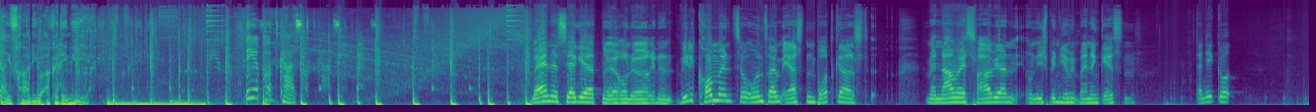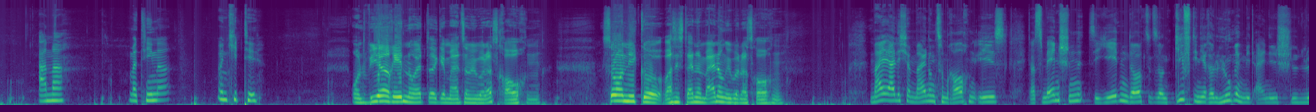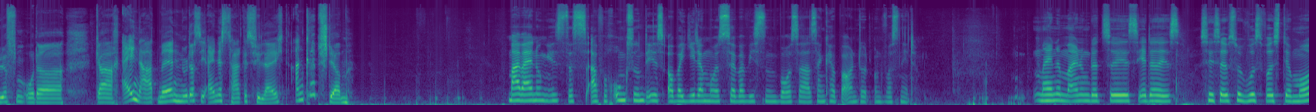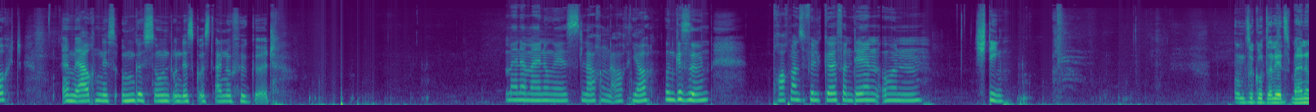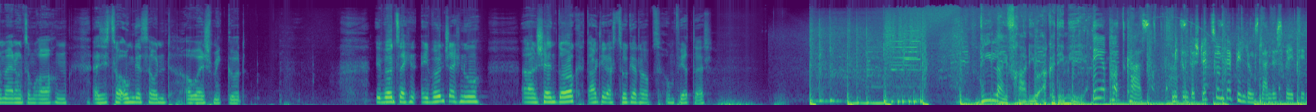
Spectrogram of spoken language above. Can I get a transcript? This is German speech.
Live-Radio Akademie. Der Podcast. Meine sehr geehrten Hörer und Hörerinnen, willkommen zu unserem ersten Podcast. Mein Name ist Fabian und ich bin hier mit meinen Gästen. Der Nico. Anna Martina. und Kitty. Und wir reden heute gemeinsam über das Rauchen. So, Nico, was ist deine Meinung über das Rauchen? Meine ehrliche Meinung zum Rauchen ist, dass Menschen sie jeden Tag sozusagen Gift in ihre Lungen mit einschlürfen oder gar einatmen, nur dass sie eines Tages vielleicht an Krebs sterben. Meine Meinung ist, dass es einfach ungesund ist, aber jeder muss selber wissen, was er seinem Körper antut und was nicht. Meine Meinung dazu ist, jeder ist sich selbst bewusst, was der macht. Ähm, Rauchen ist ungesund und es kostet auch noch viel Geld. Meine Meinung ist, Lachen auch, ja, ungesund. Braucht man so viel Geld von denen und stinkt. Und zu guter Letzt meine Meinung zum Rauchen. Es ist zwar ungesund, aber es schmeckt gut. Ich wünsche euch, ich wünsch euch nur einen schönen Tag. Danke, dass ihr zugehört habt. Und viert euch. Die Live-Radio Akademie. Der Podcast mit Unterstützung der Bildungslandesrätin.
